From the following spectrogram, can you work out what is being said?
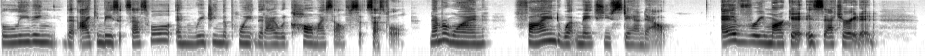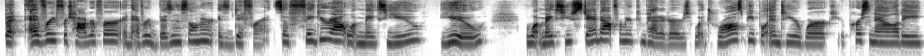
believing that I can be successful and reaching the point that I would call myself successful. Number one, find what makes you stand out. Every market is saturated, but every photographer and every business owner is different. So figure out what makes you, you, what makes you stand out from your competitors, what draws people into your work, your personality,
